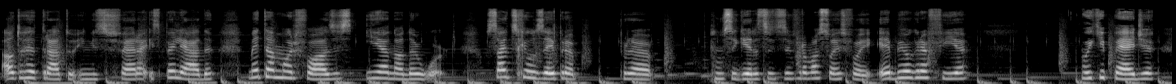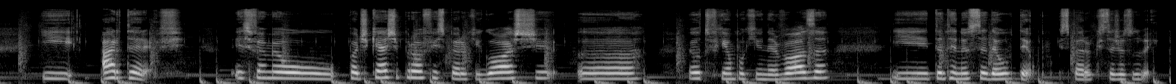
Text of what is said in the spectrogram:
Autorretrato em Esfera Espelhada, Metamorfoses e Another World. Os sites que eu usei para conseguir essas informações foi e-biografia, Wikipedia e Arteref. Esse foi meu podcast, prof. Espero que goste. Uh, eu fiquei um pouquinho nervosa e tentei não exceder o tempo. Espero que esteja tudo bem.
